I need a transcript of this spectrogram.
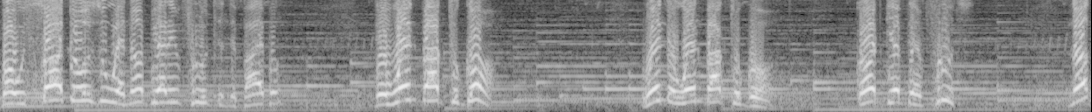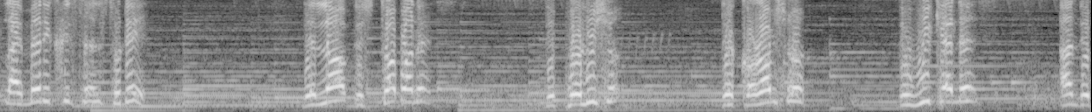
But we saw those who were not bearing fruit in the Bible. They went back to God. When they went back to God, God gave them fruits. Not like many Christians today. They love the stubbornness, the pollution, the corruption, the wickedness, and the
